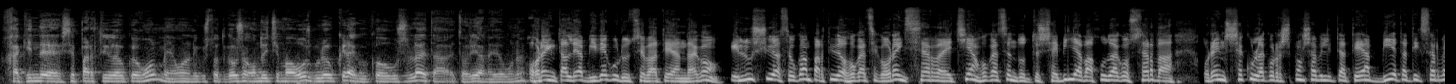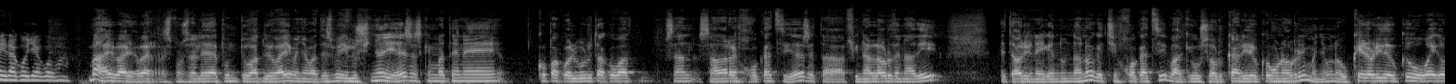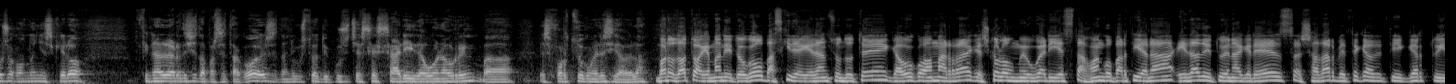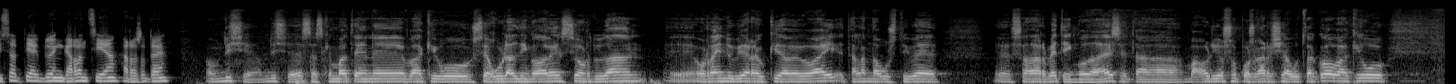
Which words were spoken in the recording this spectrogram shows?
jakinde ze partidu daukegun, baina bueno, nik ustot gauza ondo itxen maguz, gure aukera ekuko duguzela, eta, eta hori da nahi duguna. Orain taldea bide gurutze batean dago. Ilusioa zeukan partida jokatzeko, orain zer da, etxean jokatzen dut, Sevilla bajudako zer da, orain sekulako responsabilitatea bietatik zerbait dago jago ba? Bai, bai, bai, responsabilitate puntu bat bai, baina bat ez be ilusioi ez, azken baten eh, kopako helburutako bat zan sadarren jokatzi ez, eta final laurdena di, eta hori nahi gendun danok, etxin jokatzi, bakigu aurkari daukagun aurrin, baina bueno, aukera hori daukagu bai gauzak ondoinezkero final erdiz eta pasetako, ez? Eta nik uste dut ikusitxe ze sari dauen aurrin, ba, esfortzuk merezi da, bela. Bueno, datuak eman ditugu, bazkideak erantzun dute, gaueko amarrak, eskola ugari ez da joango partidara, edadetuenak ere ez, sadar betekadetik gertu izateak duen garrantzia, arrasate? Ondixe, ondixe, ez? Azken baten e, bakigu seguraldingo da ben, ze ordu dan, e, ordaindu biharra eukidabe bai, eta landa guzti be, e, zadar bete ingo da, ez? Eta ba, hori oso posgarrisia gutzako, bakigu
